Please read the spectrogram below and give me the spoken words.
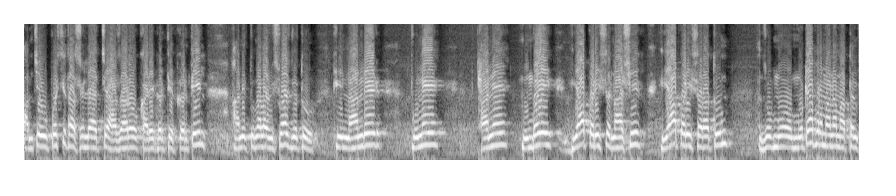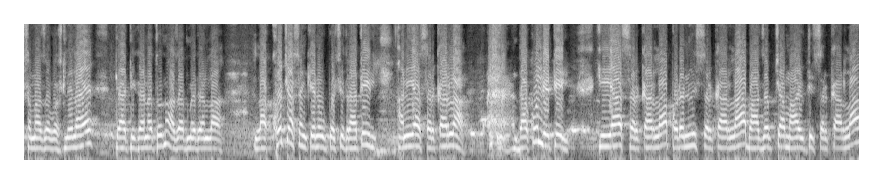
आमचे उपस्थित असलेले आजचे हजारो कार्यकर्ते करतील आणि तुम्हाला विश्वास देतो की नांदेड पुणे ठाणे मुंबई या परिसर नाशिक या परिसरातून जो मो मोठ्या प्रमाणात मातंग समाज वसलेला आहे त्या ठिकाणातून आझाद मैदानला लाखोच्या संख्येने उपस्थित राहतील आणि या सरकारला दाखवून देतील की या सरकारला फडणवीस सरकारला भाजपच्या महायुती सरकारला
